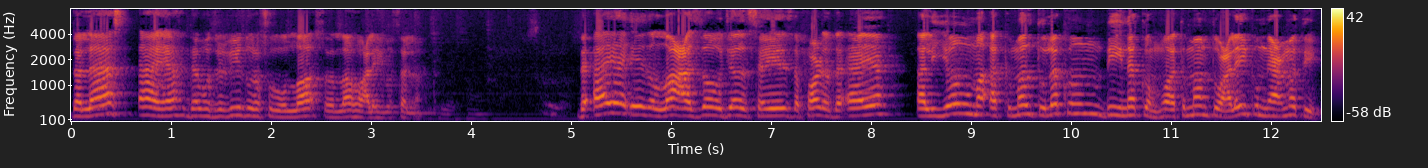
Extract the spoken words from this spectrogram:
the last ayah that was revealed to Rasulullah sallallahu alayhi wasallam. The ayah is Allah Azza wa Jal says, the part of the ayah, اليوم أكملت لكم دينكم وأتممت عليكم نعمتي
